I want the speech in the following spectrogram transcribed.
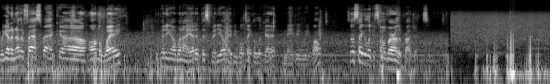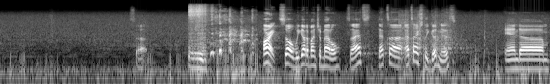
We got another fastback uh, on the way. Depending on when I edit this video, maybe we'll take a look at it. Maybe we won't. So let's take a look at some of our other projects. So, All right, so we got a bunch of metal. So that's that's uh that's actually good news. And um,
